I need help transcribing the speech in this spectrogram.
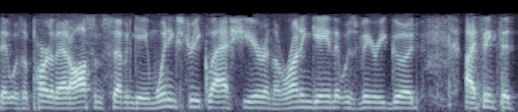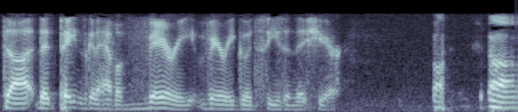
that was a part of that awesome seven game winning streak last year and the running game that was very good i think that uh that Peyton's going to have a very very good season this year uh,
